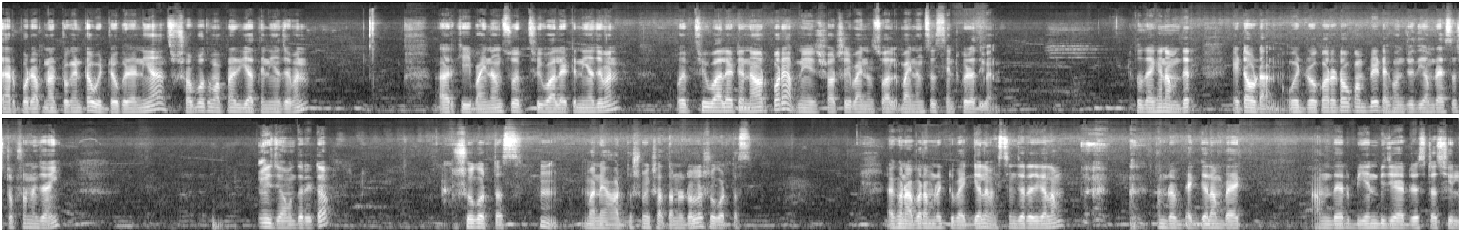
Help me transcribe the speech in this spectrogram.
তারপরে আপনার টোকেনটা উইথড্র করে নিয়ে সর্বপ্রথম আপনার ইয়াতে নিয়ে যাবেন। আর কি বাইন্যান্স ওয়েব থ্রি ওয়ালেটে নিয়ে যাবেন। ওয়েব থ্রি ওয়ালেটে নেওয়ার পরে আপনি সরাসরি বাইন্যান্স বাইন্যান্সে সেন্ড করে দিবেন। তো দেখেন আমাদের এটাও ডান উইথড্র করাটাও কমপ্লিট এখন যদি আমরা অ্যাসেস্ট অপশনে যাই, এই যে আমাদের এটা শো করতাস, হুম মানে আট দশমিক সাতান্ন ডলার শো করতাস। এখন আবার আমরা একটু ব্যাক গেলাম এক্সচেঞ্জারে গেলাম। আমরা ব্যাক গেলাম ব্যাক আমাদের বিএনবি যে অ্যাড্রেসটা ছিল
